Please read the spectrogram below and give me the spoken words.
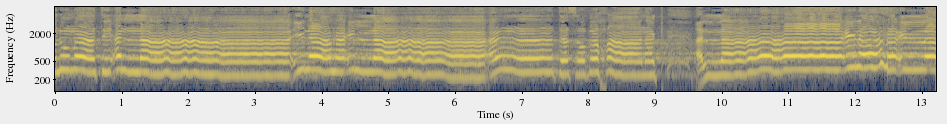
الظلمات أن لا إله إلا أنت سبحانك. أن لا إله إلا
